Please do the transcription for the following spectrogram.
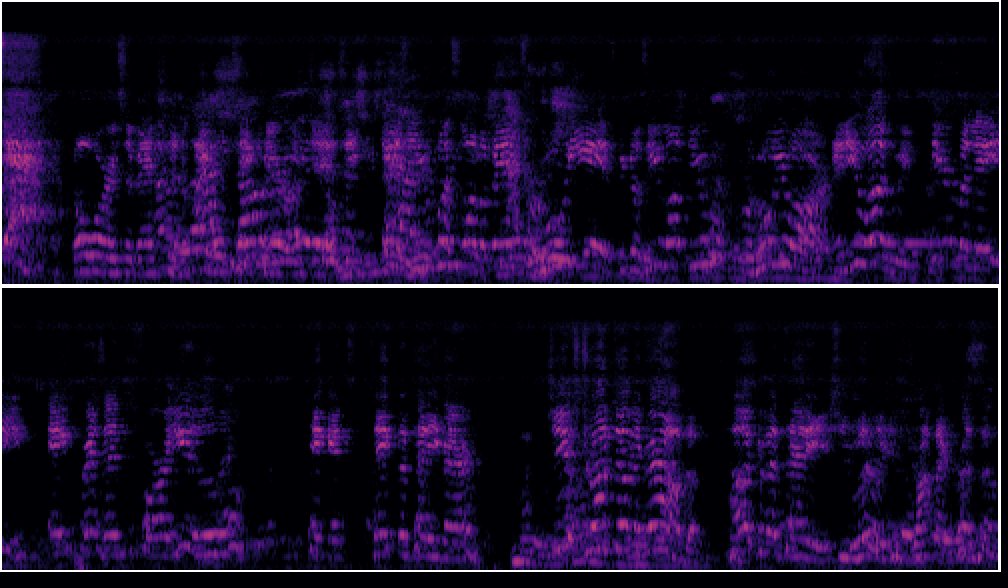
Fat! Don't worry, Sebastian. I will take care of you. teddy bear. She just dropped on the ground. Hug the teddy. She literally just dropped my present.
